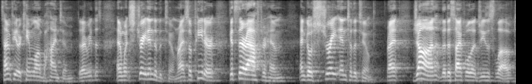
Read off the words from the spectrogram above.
Simon Peter came along behind him. Did I read this? And went straight into the tomb, right? So Peter gets there after him and goes straight into the tomb, right? John, the disciple that Jesus loved,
